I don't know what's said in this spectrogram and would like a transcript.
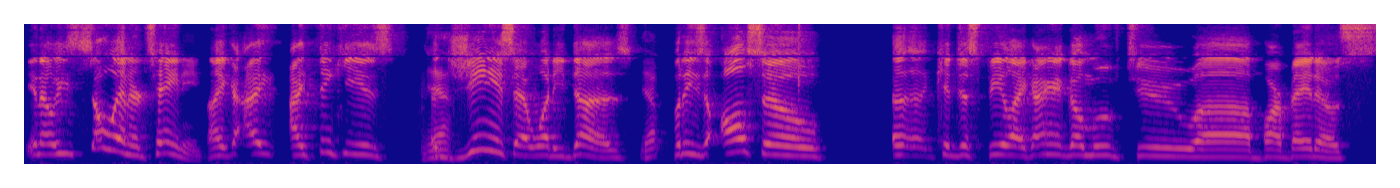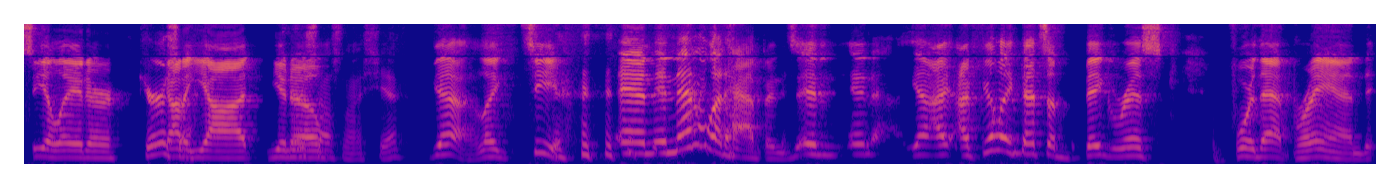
You know he's so entertaining. Like i i think he is yeah. a genius at what he does yep. but he's also uh, can just be like, I'm gonna go move to uh, Barbados. See you later. Curacao. Got a yacht, you know. Curacao's nice, yeah yeah like see and and then what happens and and yeah I, I feel like that's a big risk for that brand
